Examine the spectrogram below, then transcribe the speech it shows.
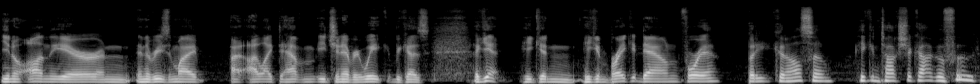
you know, on the air, and and the reason why I, I like to have him each and every week because, again, he can he can break it down for you, but he can also he can talk Chicago food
